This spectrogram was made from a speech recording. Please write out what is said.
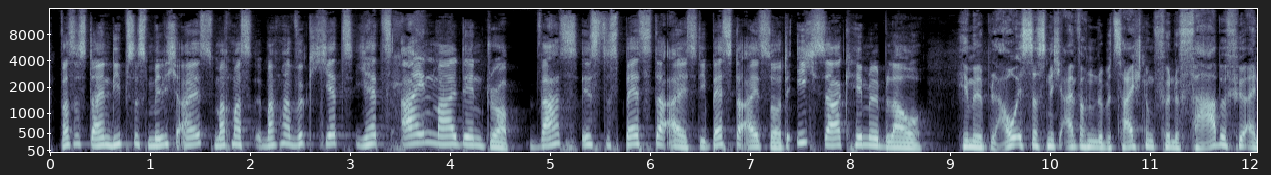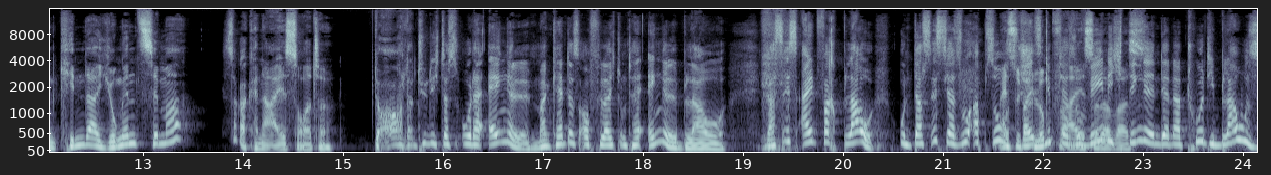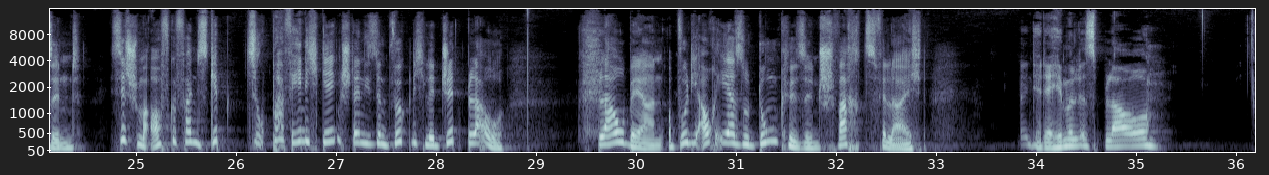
Was ist dein liebstes Milcheis? Mach mal, mach mal wirklich jetzt, jetzt einmal den Drop. Was ist das beste Eis, die beste Eissorte? Ich sag Himmelblau. Himmelblau, ist das nicht einfach nur eine Bezeichnung für eine Farbe für ein Kinder-Jungenzimmer? Ist doch gar keine Eissorte. Doch, natürlich das oder Engel. Man kennt das auch vielleicht unter Engelblau. Das ist einfach blau. Und das ist ja so absurd, weil es gibt ja so wenig? Dinge in der Natur, die blau sind. Ist dir schon mal aufgefallen? Es gibt super wenig Gegenstände, die sind wirklich legit blau. Blaubeeren, obwohl die auch eher so dunkel sind, schwarz vielleicht. Ja, der Himmel ist blau.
